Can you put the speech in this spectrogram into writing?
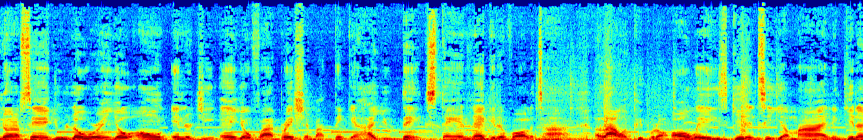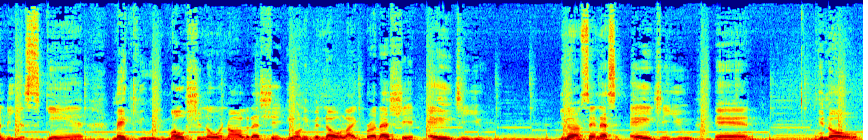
know what I'm saying? You lowering your own energy and your vibration by thinking how you think, staying negative all the time, allowing people to always get into your mind and get under your skin, make you emotional and all of that shit. You don't even know, like, bro, that shit aging you. You know what I'm saying? That's aging you. And, you know,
